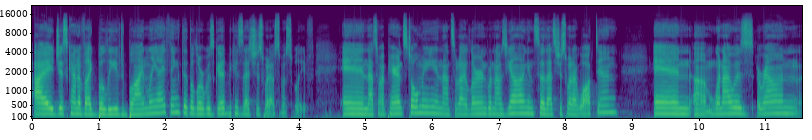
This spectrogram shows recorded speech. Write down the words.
I just kind of like believed blindly, I think, that the Lord was good because that's just what I was supposed to believe. And that's what my parents told me, and that's what I learned when I was young. And so that's just what I walked in. And um, when I was around,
